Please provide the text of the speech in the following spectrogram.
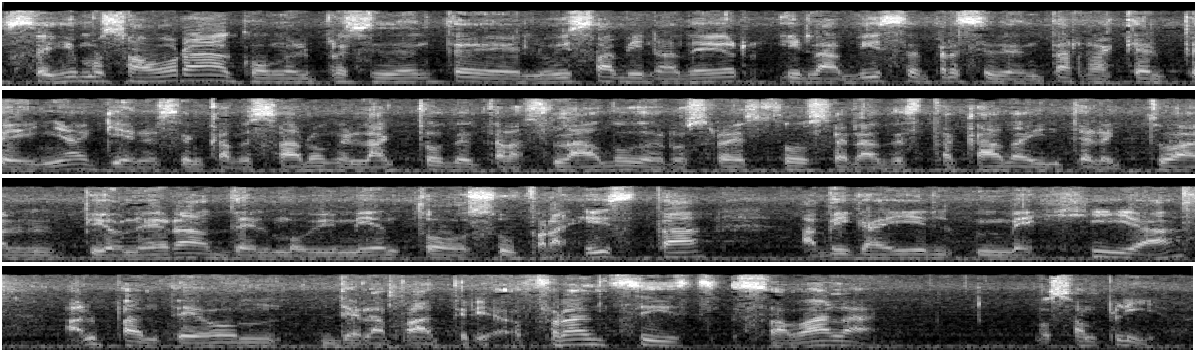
Seguimos ahora con el presidente Luis Abinader y la vicepresidenta Raquel Peña, quienes encabezaron el acto de traslado de los restos de la destacada intelectual pionera del movimiento sufragista, Abigail Mejía, al Panteón de la Patria. Francis Zavala nos amplía.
